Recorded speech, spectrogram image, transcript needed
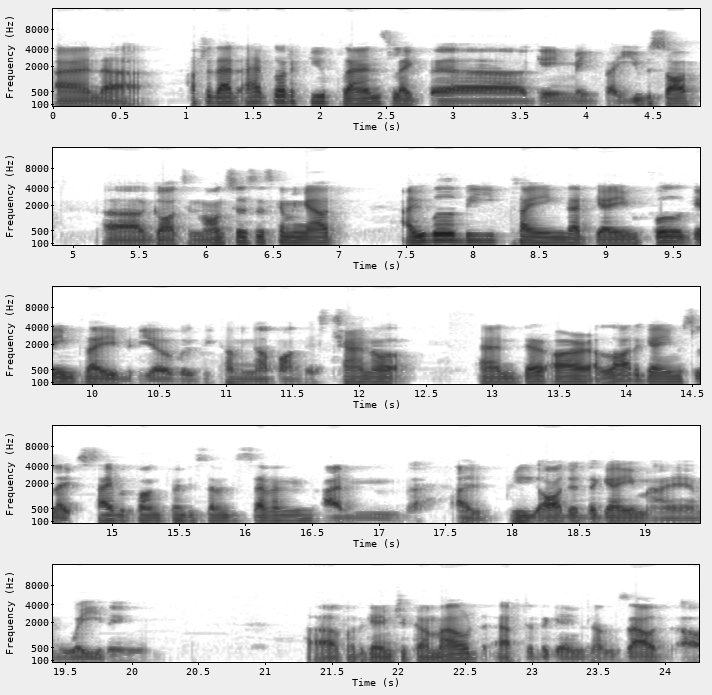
and uh, after that I have got a few plans like the game made by Ubisoft Gods and Monsters is coming out I will be playing that game. Full gameplay video will be coming up on this channel. And there are a lot of games like Cyberpunk 2077. I'm I pre-ordered the game. I am waiting uh, for the game to come out. After the game comes out, a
